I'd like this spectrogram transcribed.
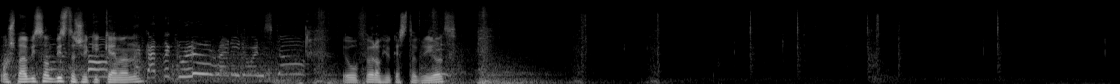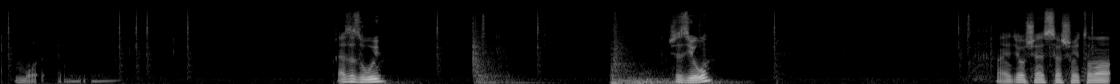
Most már viszont biztos, hogy ki kell menni. I got the grill ready to install. Jó, felrakjuk ezt a grillt. Ez az új. És ez jó. Nagyon gyorsan összehasonlítom a...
